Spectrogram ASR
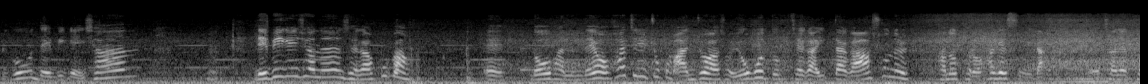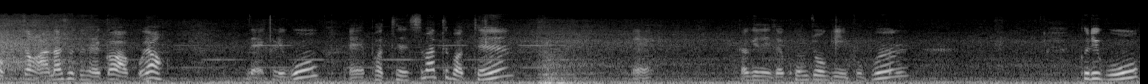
그리고 내비게이션. 음, 내비게이션은 제가 후방 예, 넣어봤는데요. 화질이 조금 안 좋아서 요것도 제가 이따가 손을 봐놓도록 하겠습니다. 네, 전혀 걱정 안 하셔도 될 것 같고요. 네, 그리고 예, 버튼, 스마트 버튼. 네, 여기는 이제 공조기 부분. 그리고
